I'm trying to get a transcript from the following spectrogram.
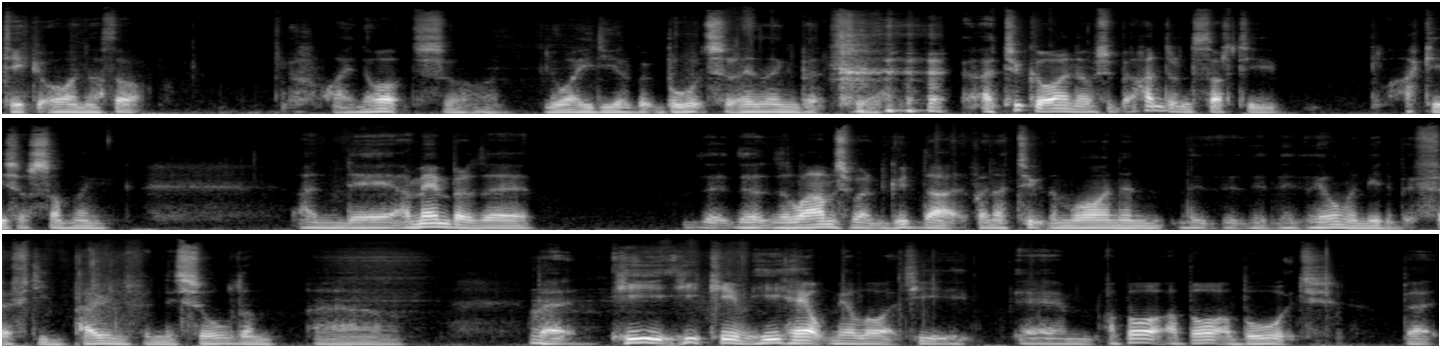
take it on. I thought, why not? So no idea about boats or anything, but uh, I took on. I was about 130 lackeys or something, and uh, I remember the. The, the the lambs weren't good that when I took them on and they, they, they only made about fifteen pounds when they sold them. Um, but he he came he helped me a lot. He um, I bought I bought a boat, but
